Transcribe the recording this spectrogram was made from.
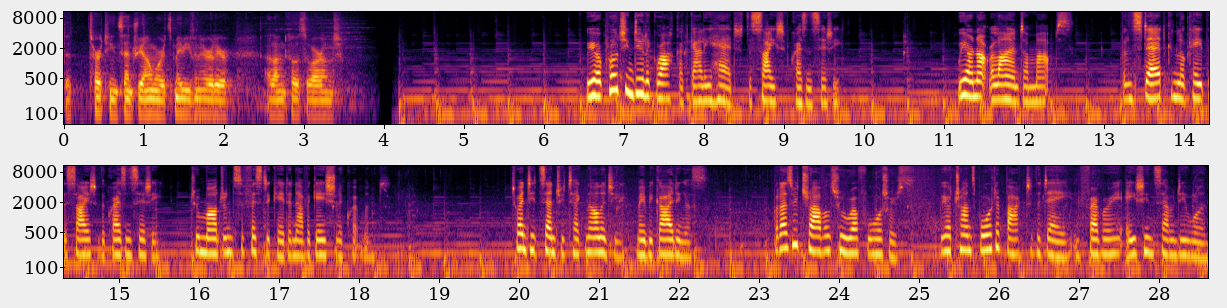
the 13th century onwards, maybe even earlier, along the coast of Ireland. We are approaching Dulac Rock at Galley Head, the site of Crescent City. We are not reliant on maps, but instead can locate the site of the Crescent City through modern, sophisticated navigation equipment. 20th century technology may be guiding us, but as we travel through rough waters, we are transported back to the day in February 1871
